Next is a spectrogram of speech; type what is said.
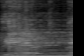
dear.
